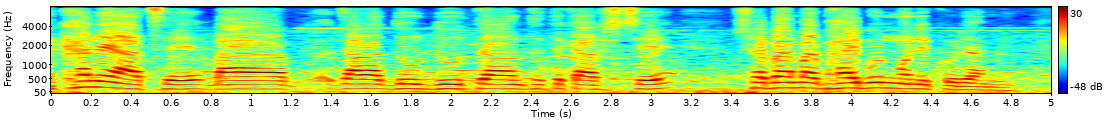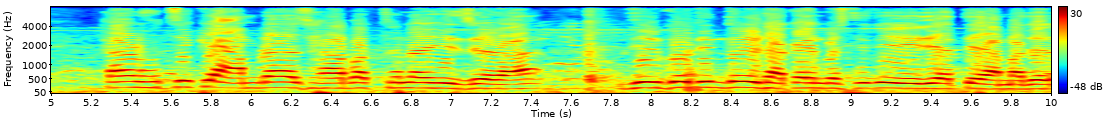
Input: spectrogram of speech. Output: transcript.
এখানে আছে বা যারা দূর দূর দূরান্ত থেকে আসছে সবাই আমার ভাই বোন মনে করি আমি। কারণ হচ্ছে কি আমরা শাহবাগ থানার হিজড়া দীর্ঘদিন ধরে ঢাকা ইউনিভার্সিটি এরিয়াতে আমাদের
